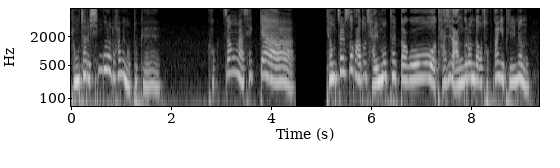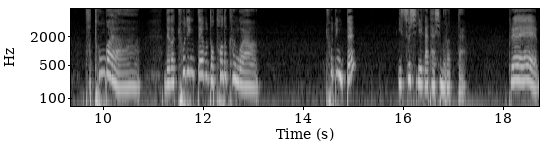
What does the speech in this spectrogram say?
경찰에 신고라도 하면 어떡해. 걱정 마, 새끼야. 경찰서 가도 잘못했다고, 다신 안 그런다고 적당히 빌면 다 통과야. 내가 초딩 때부터 터득한 거야. 초딩 때? 이쑤시개가 다시 물었다. 그래,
